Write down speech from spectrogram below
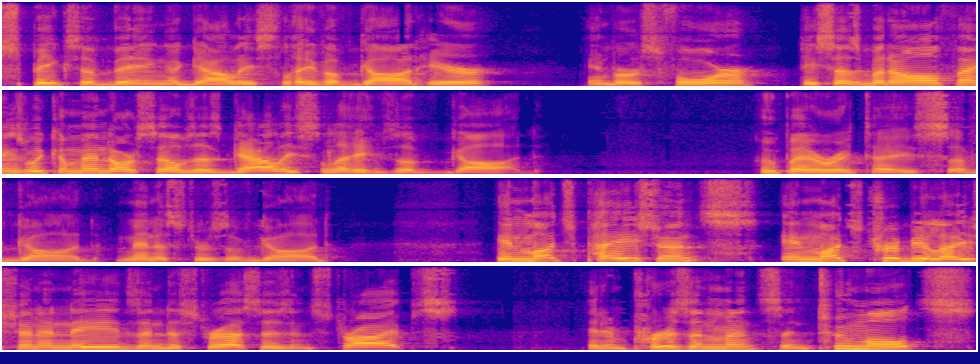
speaks of being a galley slave of God here in verse 4. He says, But in all things we commend ourselves as galley slaves of God huperetes of God, ministers of God, in much patience, in much tribulation and needs and distresses and stripes, in imprisonments and tumults,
